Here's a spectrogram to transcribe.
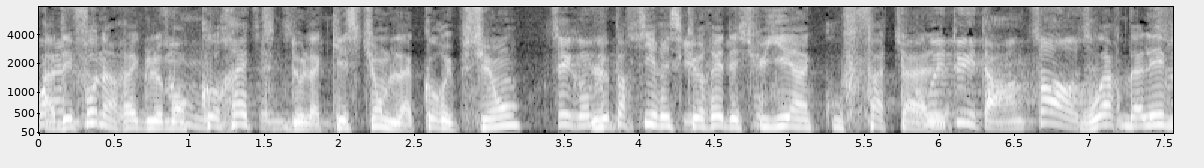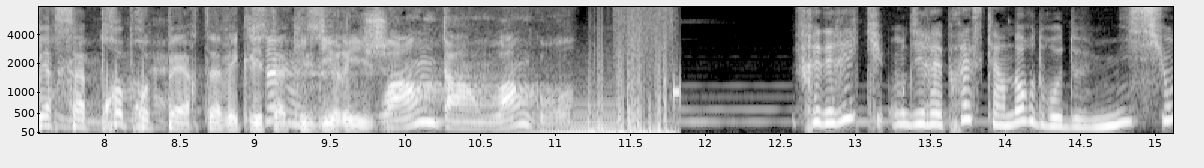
À défaut d'un règlement correct de la question de la corruption, le parti risquerait d'essuyer un coup fatal, voire d'aller vers sa propre perte avec l'État qu'il dirige. Frédéric, on dirait presque un ordre de mission.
